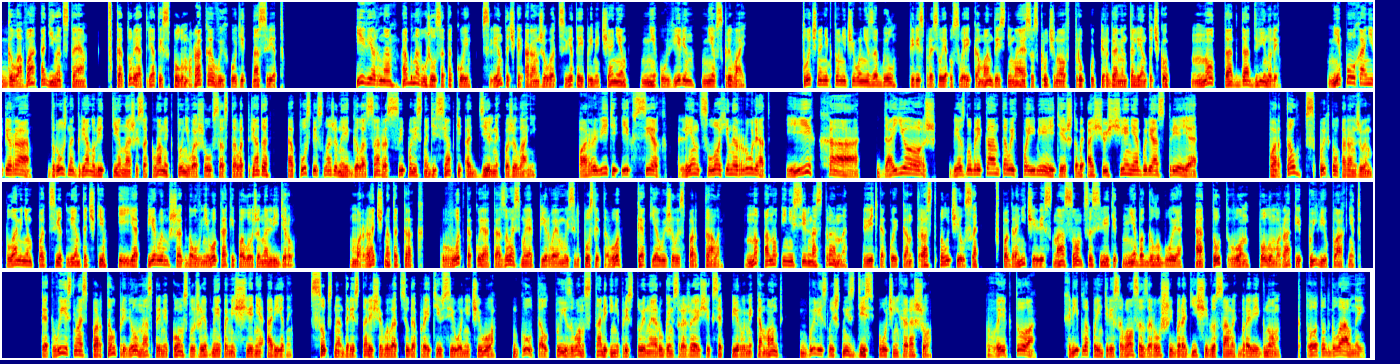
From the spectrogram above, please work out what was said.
Глава одиннадцатая, в которой отряд из полумрака выходит на свет. И верно, обнаружился такой, с ленточкой оранжевого цвета и примечанием «Не уверен, не вскрывай». «Точно никто ничего не забыл?» – переспросил я у своей команды, снимая со скрученного в трубку пергамента ленточку. «Ну, тогда двинули». «Ни пуха, ни пера!» Дружно грянули те наши сокланы, кто не вошел в состав отряда, а после слаженные голоса рассыпались на десятки отдельных пожеланий. «Порвите их всех! Линцлохины рулят! Иха! Даешь! Без лубрикантов их поимеете, чтобы ощущения были острее!» Портал вспыхнул оранжевым пламенем под цвет ленточки, и я первым шагнул в него, как и положено лидеру. Мрачно-то как. Вот какой оказалась моя первая мысль после того, как я вышел из портала. Но оно и не сильно странно, ведь какой контраст получился. В пограничье весна, солнце светит, небо голубое, а тут вон полумрак и пылью пахнет. Как выяснилось, портал привел нас прямиком в служебные помещения арены. Собственно, до ресталища было отсюда пройти всего ничего. Гул толпы, звон стали и непристойная ругань сражающихся первыми команд были слышны здесь очень хорошо. «Вы кто?» – хрипло поинтересовался заросший бородищий до самых бровей гном. «Кто тут главный?»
